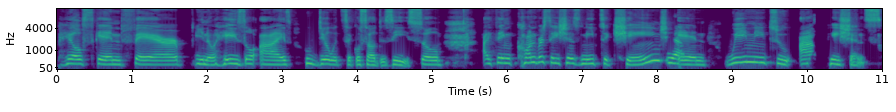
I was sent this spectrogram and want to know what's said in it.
pale skin, fair, you know, hazel eyes who deal with sickle cell disease. So I think conversations need to change yeah. and we need to ask patients.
